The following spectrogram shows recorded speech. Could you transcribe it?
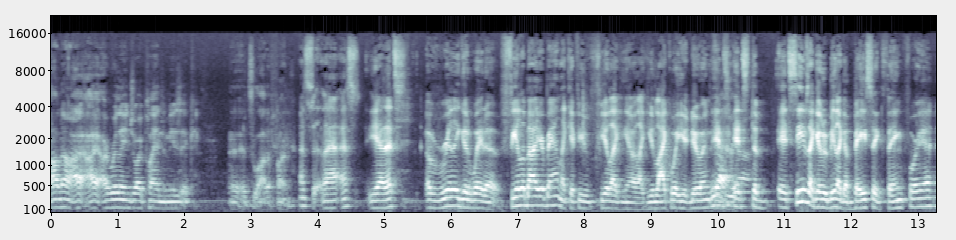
I don't know. I, I, I really enjoy playing the music. It's a lot of fun. That's that, that's yeah, that's a really good way to feel about your band. Like if you feel like you know, like you like what you're doing. Yeah. It's, it's the it seems like it would be like a basic thing for you,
